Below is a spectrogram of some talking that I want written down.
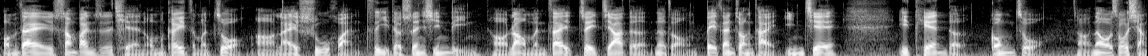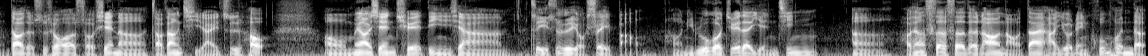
我们在上班之前，我们可以怎么做啊，来舒缓自己的身心灵，哦，让我们在最佳的那种备战状态迎接一天的工作啊。那我所想到的是说，首先呢，早上起来之后，哦，我们要先确定一下自己是不是有睡饱。好，你如果觉得眼睛，呃，好像涩涩的，然后脑袋还有点昏昏的，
